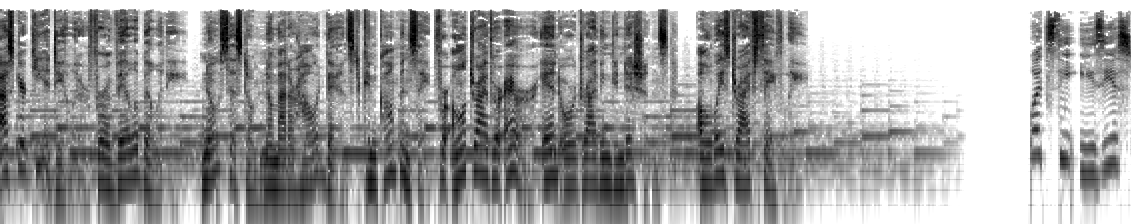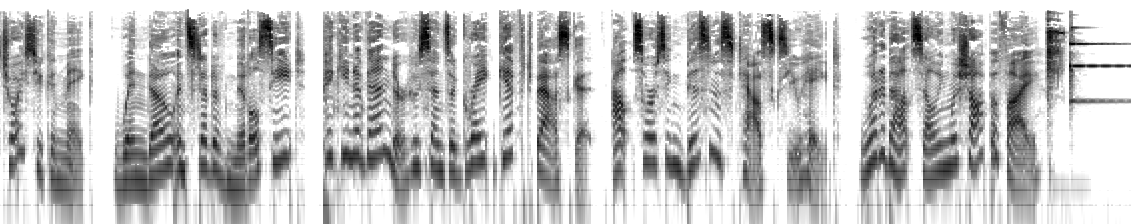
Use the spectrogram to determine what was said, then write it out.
Ask your Kia dealer for availability. No system, no matter how advanced, can compensate for all driver error and or driving conditions. Always drive safely. What's the easiest choice you can make? Window instead of middle seat? Picking a vendor who sends a great gift basket? Outsourcing business tasks you hate? What about selling with Shopify?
